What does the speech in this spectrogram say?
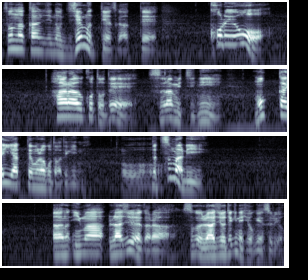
そんな感じのジェムってやつがあってこれを払うことでスラ道にもう一回やってもらうことができるねん。つまりあの今ラジオやからすごいラジオ的な表現するよ。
